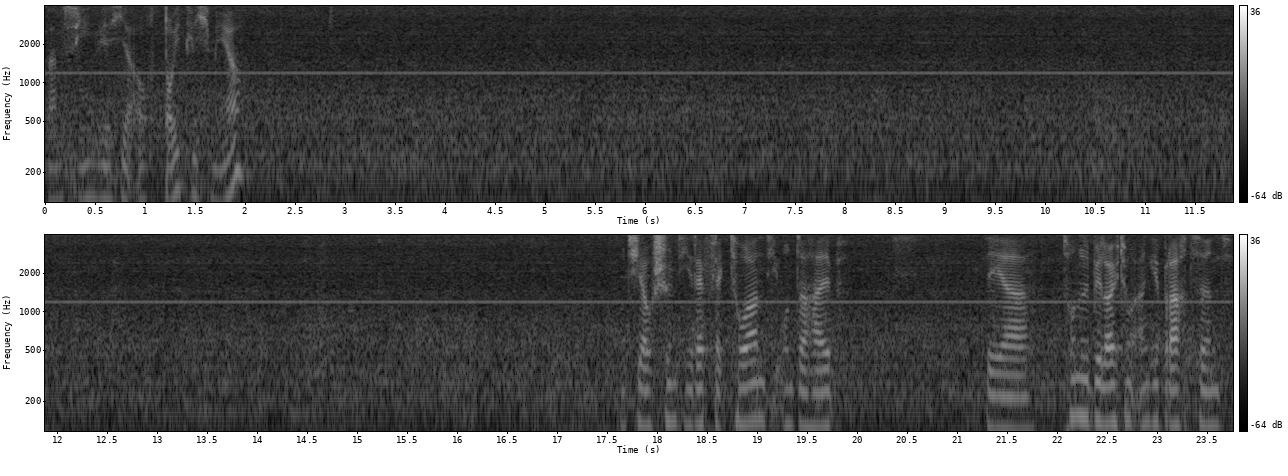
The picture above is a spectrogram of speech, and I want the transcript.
Dann sehen wir hier auch deutlich mehr. Und hier auch schön die Reflektoren, die unterhalb der Tunnelbeleuchtung angebracht sind.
